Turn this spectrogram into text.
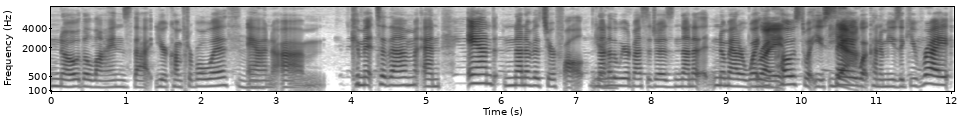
know the lines that you're comfortable with, Mm-hmm. and um, commit to them, and and none of it's your fault. None Yeah. of the weird messages, none of no matter what Right. you post, what you say, Yeah. what kind of music you write,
